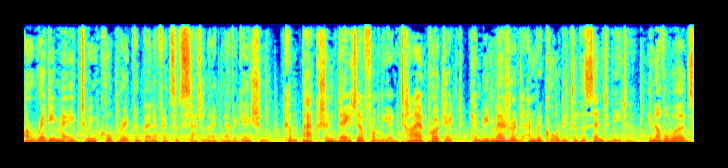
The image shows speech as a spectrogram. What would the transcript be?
are ready-made to incorporate the benefits of satellite navigation. Compaction data from the entire project can be measured and recorded to the centimeter. In other words,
